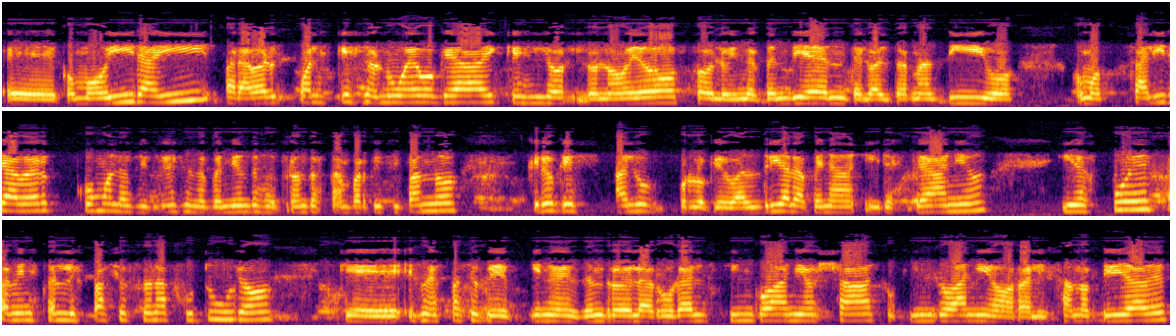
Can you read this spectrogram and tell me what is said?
eh, como ir ahí para ver cuál es qué es lo nuevo que hay, qué es lo, novedoso, lo independiente, lo alternativo, como salir a ver cómo las editoriales independientes de pronto están participando, creo que es algo por lo que valdría la pena ir este año. Y después también está el espacio Zona Futuro, que es un espacio que tiene dentro de la rural cinco años ya, su quinto año realizando actividades,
